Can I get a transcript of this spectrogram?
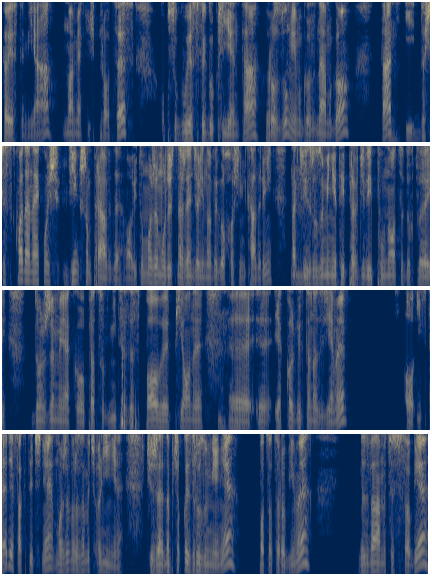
to jestem ja, mam jakiś proces, obsługuję swojego klienta, rozumiem go, znam go, tak? I Mhm. to się składa na jakąś większą prawdę. O, i tu możemy użyć narzędzia linowego Hoshin Kadri, tak? Czyli Mhm. zrozumienie tej prawdziwej północy, do której dążymy jako pracownicy, zespoły, piony, Mhm. e, e, jakkolwiek to nazwiemy. O, i wtedy faktycznie możemy rozmawiać o linie. Czyli, że na przykład jest zrozumienie, po co to robimy, wyzwalamy coś w sobie,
